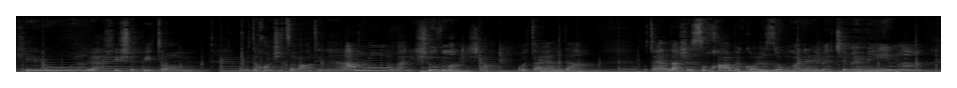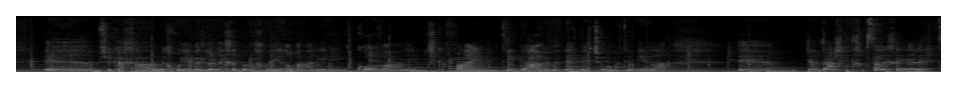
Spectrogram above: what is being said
כאילו, הרגשתי שפתאום... הביטחון שצברתי נעלם לו, ואני שוב מרגישה אותה ילדה, אותה ילדה ששוחה בכל זוג מדי בית שמביאים לה, אמ, שככה מחויבת ללכת ברחבי עיר הבה"דים עם כובע, עם משקפיים, עם תיק גב, עם מדי בית שלא מתאימים לה. אמ, ילדה שהתחפשה לחיילת,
